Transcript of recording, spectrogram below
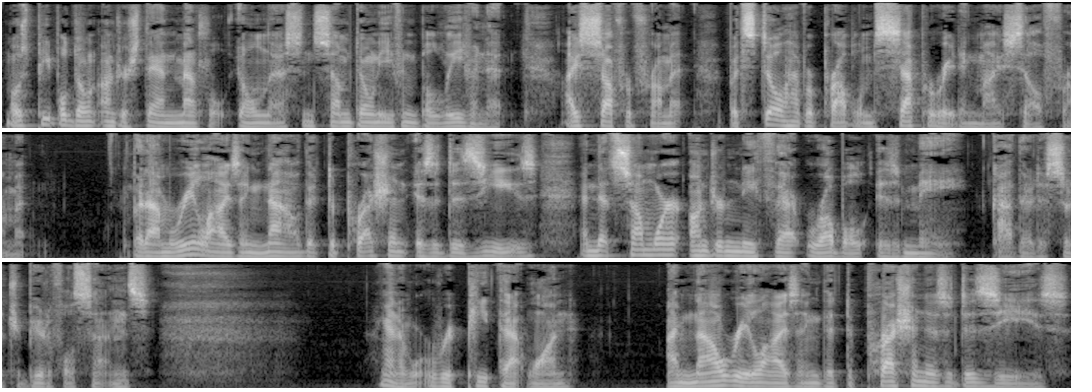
Most people don't understand mental illness, and some don't even believe in it. I suffer from it, but still have a problem separating myself from it. But I'm realizing now that depression is a disease and that somewhere underneath that rubble is me. God, that is such a beautiful sentence. I'm going to repeat that one. I'm now realizing that depression is a disease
